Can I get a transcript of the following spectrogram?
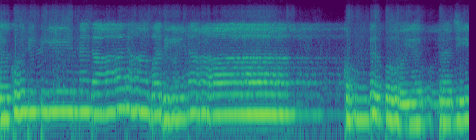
കണ്ടു കൊതി തീർന്നതാരാമദീന കൊണ്ടുപോയത്ര ജീവൻ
